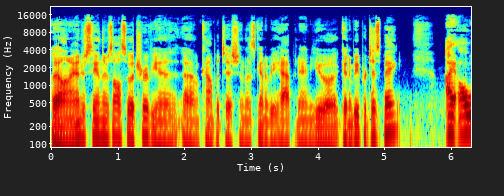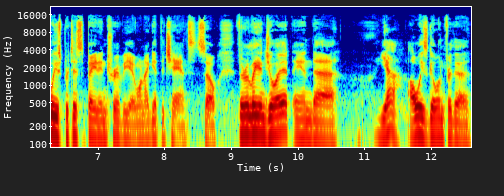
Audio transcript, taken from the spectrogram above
Well, and I understand there's also a trivia um, competition that's going to be happening. You uh, going to be participating? I always participate in trivia when I get the chance. So thoroughly enjoy it, and uh, yeah, always going for the,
